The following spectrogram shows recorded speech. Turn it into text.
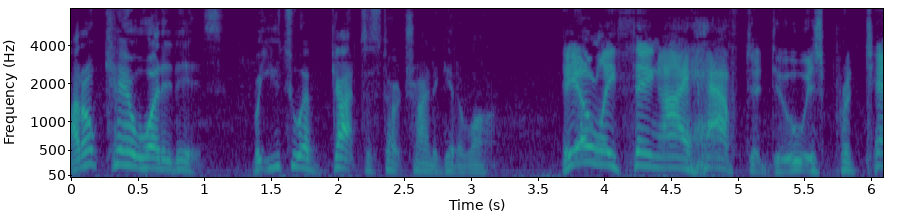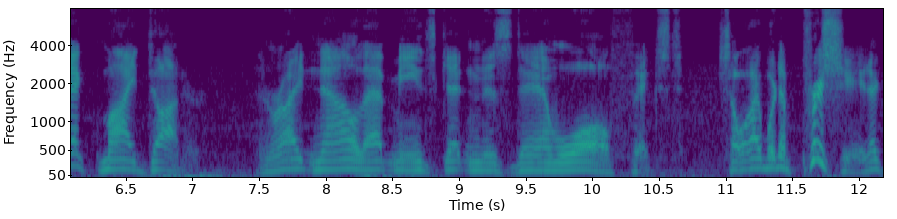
I don't care what it is, but you two have got to start trying to get along. The only thing I have to do is protect my daughter. And right now, that means getting this damn wall fixed. So I would appreciate it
